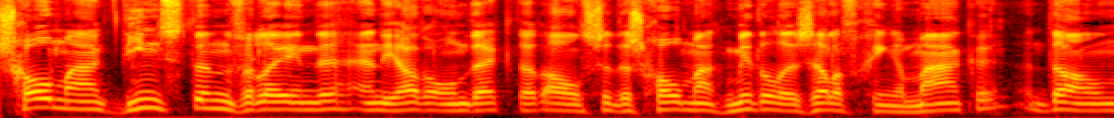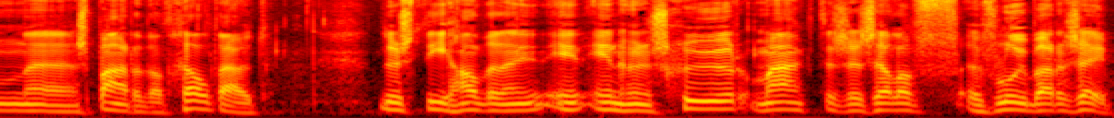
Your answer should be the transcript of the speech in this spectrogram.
schoonmaakdiensten verleende. En die hadden ontdekt dat als ze de schoonmaakmiddelen zelf gingen maken... dan uh, spaarde dat geld uit. Dus die hadden in, in hun schuur maakten ze zelf vloeibare zeep.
